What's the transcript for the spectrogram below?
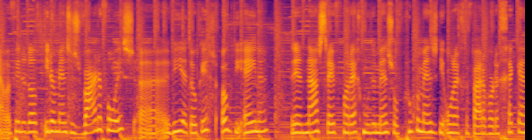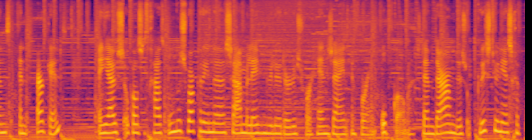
Nou, we vinden dat ieder mens dus waardevol is, uh, wie het ook is, ook die ene. En in het nastreven van recht moeten mensen of groepen mensen die onrecht ervaren worden gekend en erkend. En juist ook als het gaat om de zwakkeren in de samenleving, willen we er dus voor hen zijn en voor hen opkomen. Stem daarom dus op ChristenUnie SGP.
